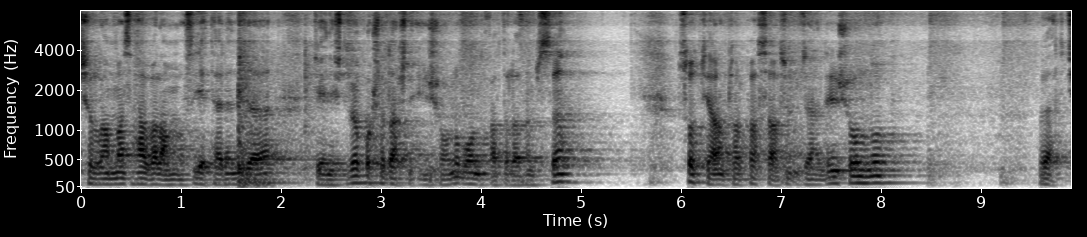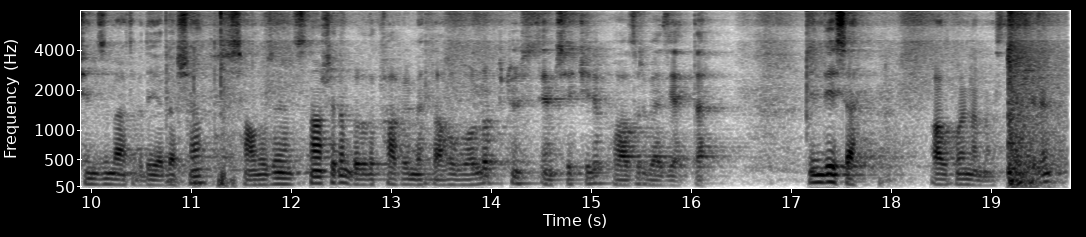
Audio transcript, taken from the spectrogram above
işıqlanması, havalanması yetərincə genişdir və qoşa daşla inşa olunub. Onu xatırladım sizə. Sot yarım torpaq sahəsinin üzərində inşa olunub və ikinci mərtəbədə yerləşən sanuza tanış edin. Burada da kabel mətlahı olunub. Bütün sistem çəkilib hazır vəziyyətdə. İndi isə balkonla mən.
